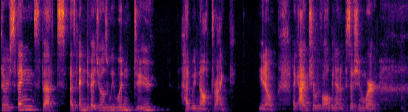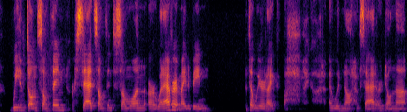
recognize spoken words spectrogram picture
there's things that as individuals we wouldn't do had we not drank. You know, like I'm sure we've all been in a position where we have done something or said something to someone or whatever it might have been that we are like, oh my God, I would not have said or done that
